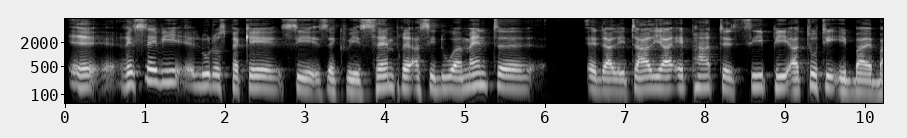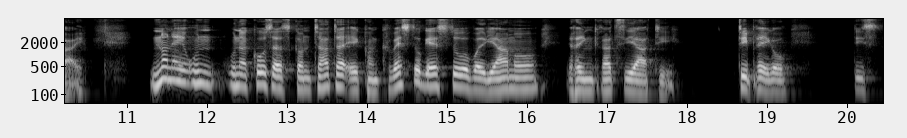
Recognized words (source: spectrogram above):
eh, ricevi ludus perché si seguì sempre assiduamente dall'Italia e partecipi a tutti i bye bye. Non è un, una cosa scontata e con questo gesto vogliamo ringraziarti. Ti prego, dis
